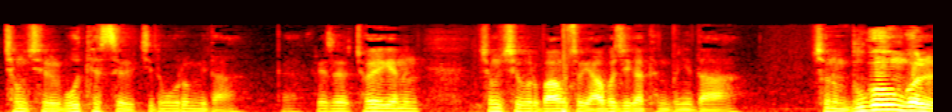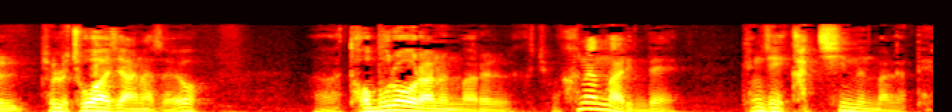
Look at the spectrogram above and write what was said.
정치를 못했을지도 모릅니다. 그러니까 그래서 저에게는 정치적으로 마음속에 아버지 같은 분이다. 저는 무거운 걸 별로 좋아하지 않아서요. 어, 더불어라는 말을 흔한 말인데 굉장히 가치 있는 말 같아요.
